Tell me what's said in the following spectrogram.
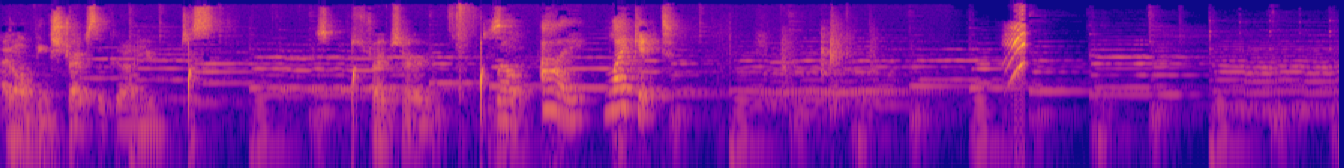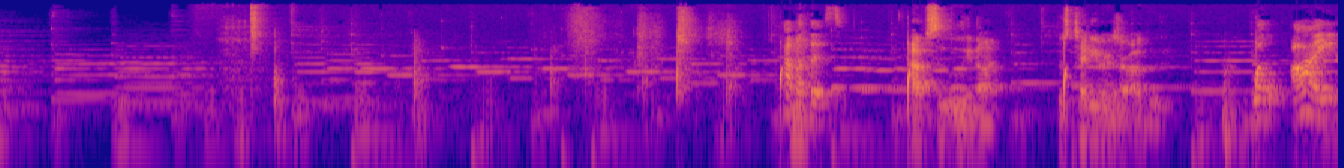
I don't think stripes look good on you. Just stripes are. Well, I like it. absolutely not. Those teddy bears are ugly. Well, I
